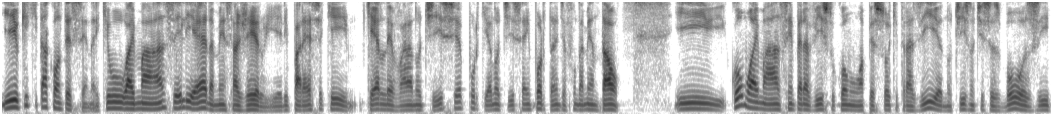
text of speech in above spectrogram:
E o que está acontecendo? É que o Aimaas ele era mensageiro e ele parece que quer levar a notícia porque a notícia é importante, é fundamental. E como Aimar sempre era visto como uma pessoa que trazia notícias, notícias boas, e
